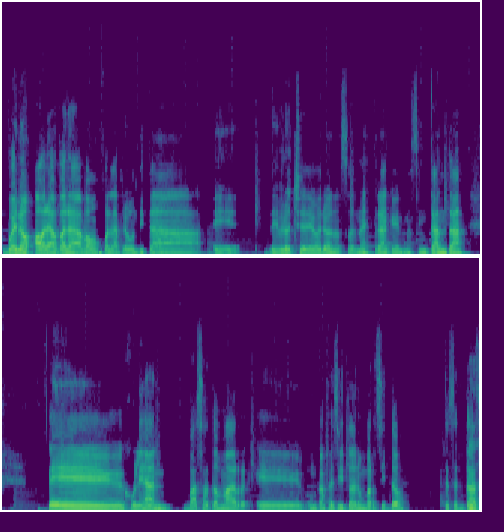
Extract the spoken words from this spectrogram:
bueno, ahora para, vamos para la preguntita eh, de broche de oro nuestra, que nos encanta. Eh, Julián, vas a tomar un cafecito en un barcito te sentás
